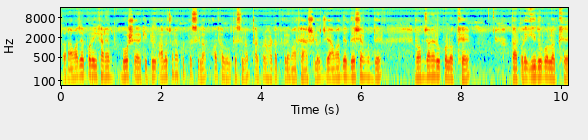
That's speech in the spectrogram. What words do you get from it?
তো নামাজের পরে এইখানে বসে আর কি একটু আলোচনা করতেছিলাম, কথা বলতেছিলাম, তারপরে হঠাৎ করে মাথায় আসলো যে আমাদের দেশের মধ্যে রমজানের উপলক্ষে, তারপরে ঈদ উপলক্ষে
